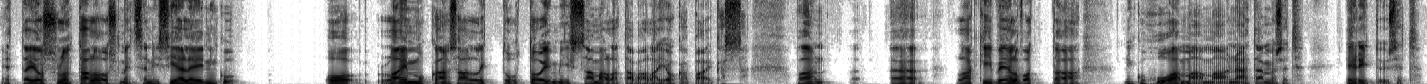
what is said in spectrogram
että jos sulla on talousmetsä, niin siellä ei niin kuin ole lain mukaan sallittu toimia samalla tavalla joka paikassa, vaan ö, laki velvoittaa niin kuin huomaamaan nämä tämmöiset erityiset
